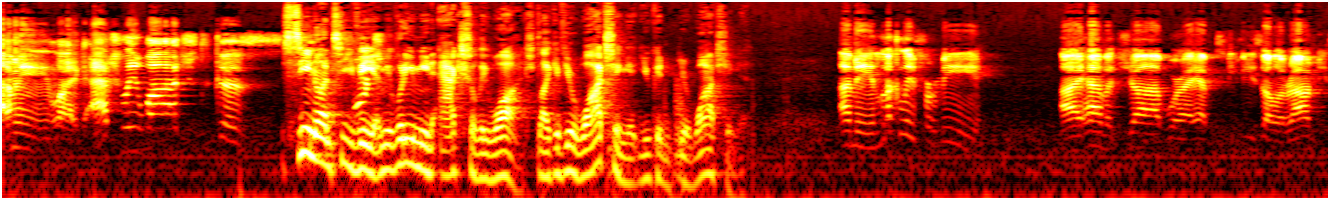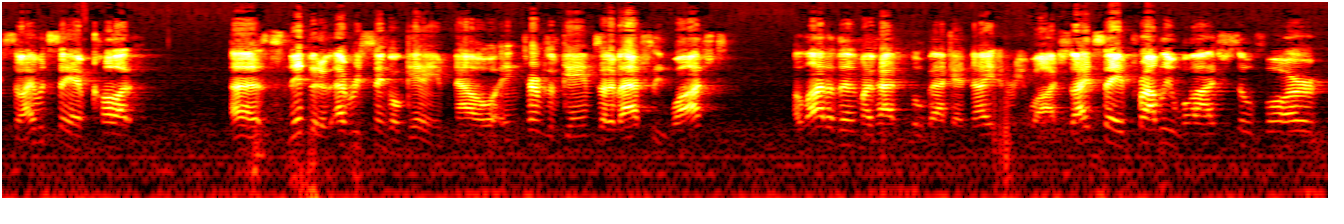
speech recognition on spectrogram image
I mean, like actually watched because Seen on TV. I mean, what do you mean actually watched? Like if you're watching it, you can you're watching it. I mean, luckily for me, I have a job where I have TVs all around me, so I would say I've caught a snippet of every single game. Now, in terms of games that I've actually watched, a lot of them I've had to go back at night and rewatch. So I'd say probably watched so far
